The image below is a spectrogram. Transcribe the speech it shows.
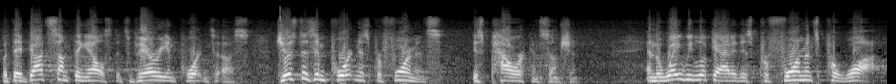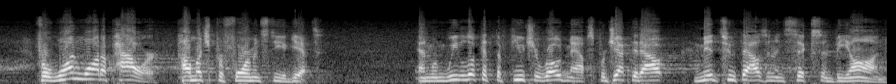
But they've got something else that's very important to us. Just as important as performance is power consumption. And the way we look at it is performance per watt. For one watt of power, how much performance do you get? And when we look at the future roadmaps projected out mid-2006 and beyond,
